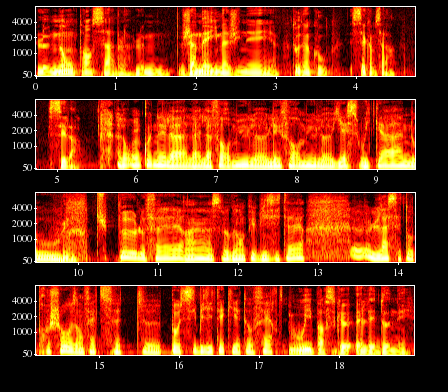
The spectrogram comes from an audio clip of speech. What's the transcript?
le non pensable, le jamais imaginé. Tout d'un coup, c'est comme ça, c'est là. Alors on connaît la, formule, les formules Yes we can ou Tu peux le faire, hein, un slogan publicitaire. Euh, là c'est autre chose en fait, cette euh, possibilité qui est offerte. Oui, parce qu'elle est donnée.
